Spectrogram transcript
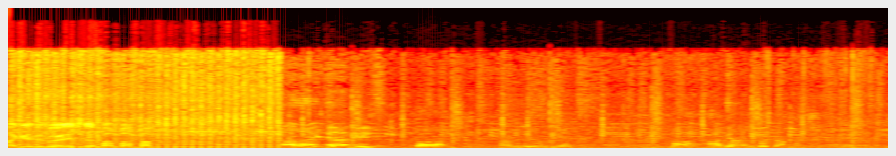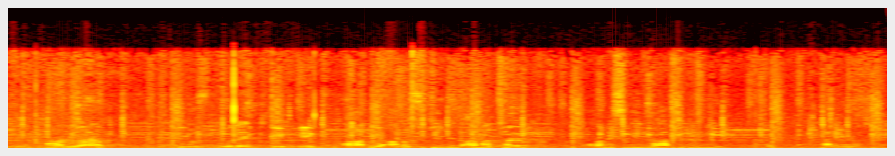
Zagreb'i böyle işte. Bam bam bam. Bak, tanıyorum ya. Bak, abi aynı kota. Abi, you student gifting. Abi, I'm a student, I'm a third. Honestly, you have to give me 10 euros.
